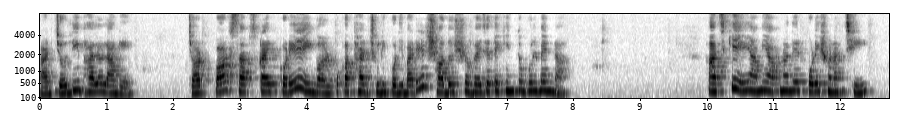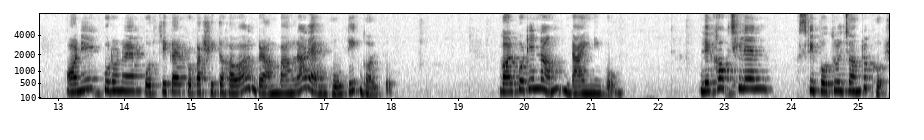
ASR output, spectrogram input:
আর যদি ভালো লাগে চটপট সাবস্ক্রাইব করে এই গল্পকথার ঝুলি পরিবারের সদস্য হয়ে যেতে কিন্তু ভুলবেন না। আজকে আমি আপনাদের পড়ে শোনাচ্ছি, অনেক পুরনো এক পত্রিকায় প্রকাশিত হওয়া গ্রাম বাংলার এক ভৌতিক গল্প। গল্পটির নাম ডাইনি বউ। লেখক ছিলেন শ্রী প্রতুল চন্দ্র ঘোষ।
